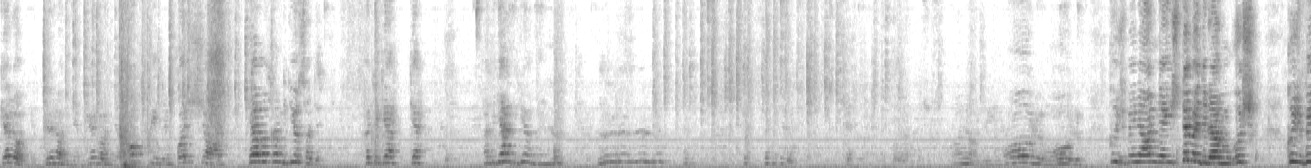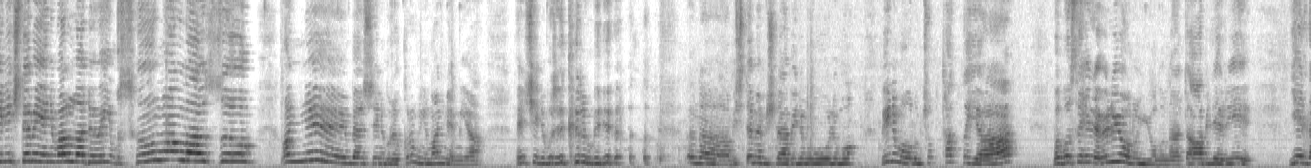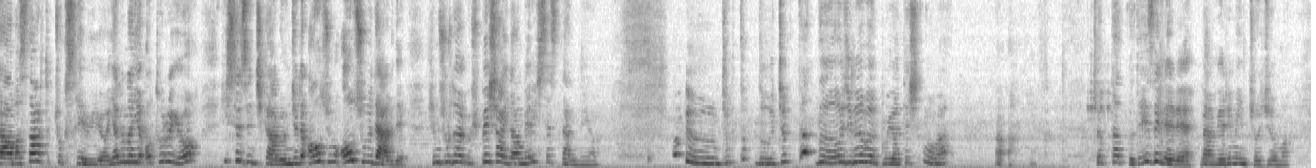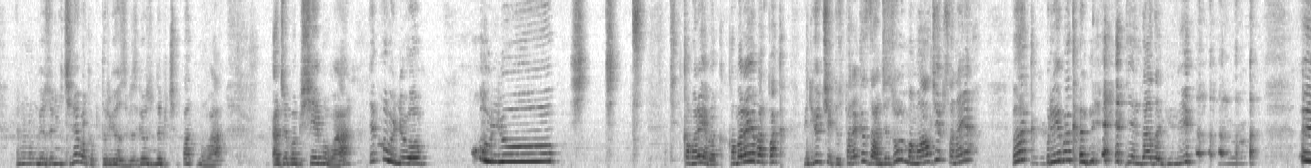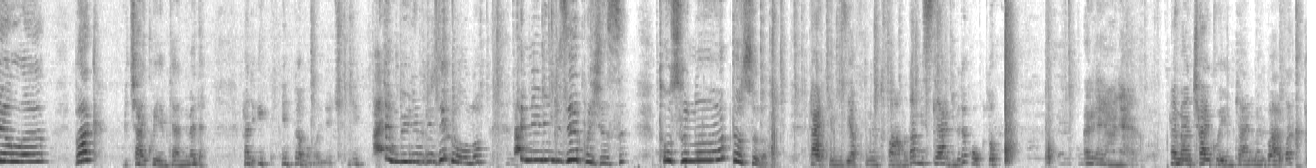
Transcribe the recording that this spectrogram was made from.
Gel annem, gel annem, gel annem. Ah benim paşam. Gel bakalım gidiyoruz hadi. Hadi gel, gel. Hadi gel gidiyorum ben. Yürü. Oğlum, oğlum. Kış beni anne istemediler mi kış? Kış beni istemeyeni vallahi döveyim. Isım vallahi ısım. Annem ben seni bırakır mıyım annem ya? Ben seni bırakır mıyım? Anam istememişler benim oğlumu. Benim oğlum çok tatlı ya. Babası hele ölüyor onun yoluna. Abileri. Yelda abası artık çok seviyor. Yanına ya- oturuyor. Hiç sesini çıkarmıyor. Önce de al şunu al şunu derdi. Şimdi şurada 3-5 aydan beri hiç seslenmiyor. Anam çok tatlı çok tatlı. Şuna bak bu ya. Ateşli mi var? Aa, çok tatlı teyzeleri. Ben veremeyeyim çocuğuma. Ben onun gözünün içine bakıp duruyoruz biz. Gözünde bir çapak mı var? Acaba bir şey mi var? Değil mi oğlum? Oğlum. Şşt, şşt, şşt. Kameraya bak. Kameraya bak bak. Video çekiyoruz. Para kazanacağız oğlum. Mama alacağım sana ya. Bak. Buraya bak anne. Gel daha da gülüyor. Ey Allah. Bak. Bir çay koyayım kendime de. Hadi in, in tamam anneciğim. Ay benim güzel oğlum. Annenin güzel paşası. Tosunum, tosunum. Tertemiz yaptım mutfağımı da. Misler gibi de koktu. Öyle yani. Hemen çay koyayım kendime bir bardak.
